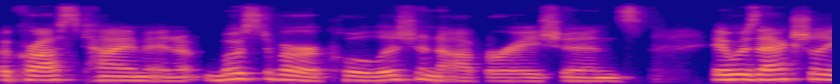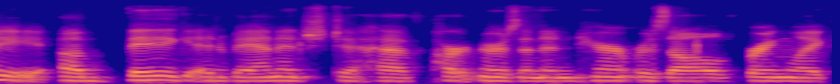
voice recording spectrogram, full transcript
across time in most of our coalition operations, it was actually a big advantage to have partners and inherent resolve bring like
